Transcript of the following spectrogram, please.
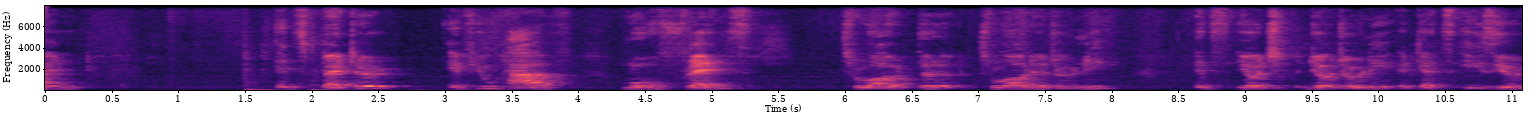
and it's better if you have more friends throughout the throughout your journey it's your your journey it gets easier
